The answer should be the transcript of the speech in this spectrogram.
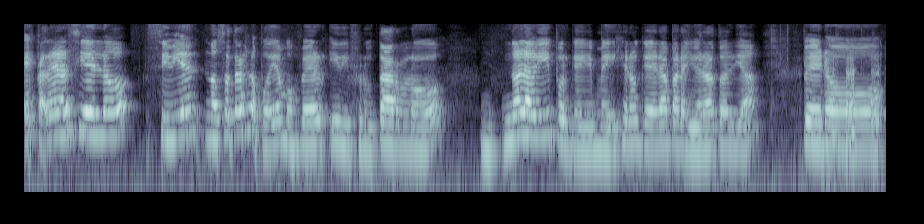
Escalera al Cielo, si bien nosotras lo podíamos ver y disfrutarlo, no la vi porque me dijeron que era para llorar todo el día, pero,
